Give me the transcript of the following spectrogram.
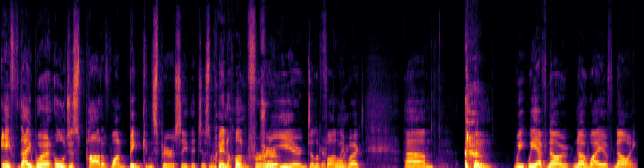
If they weren't all just part of one big conspiracy that just went on for True. a year until it Good finally point. worked, um, we we have no no way of knowing.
